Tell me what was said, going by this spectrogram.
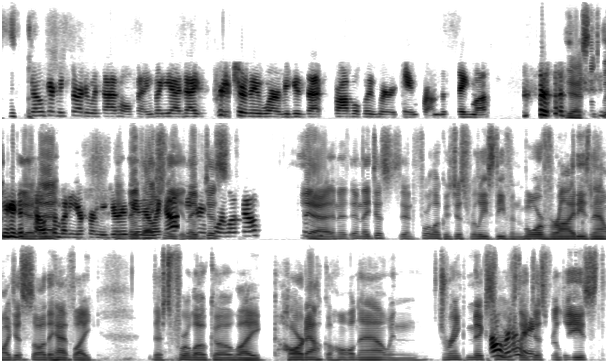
don't get me started with that whole thing. But yeah, I'm pretty sure they were because that's probably where it came from, the stigma. Yeah, you can just yeah, tell that- somebody you're from New Jersey and, they've they're like, ah, and you drink just- Four Loco? yeah, and it, and they just and Four Locos just released even more varieties now. I just saw they have like there's Four Loco like hard alcohol now and drink mixers Oh, really? they just released.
